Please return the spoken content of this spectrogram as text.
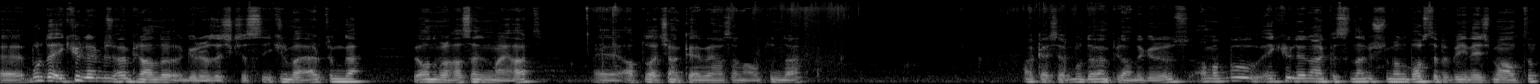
Ee, burada ekürlerimiz ön planda görüyoruz açıkçası. 2 numara Ertunga ve 10 numara Hasan in My Heart. Ee, Abdullah Çankaya ve Hasan Altundağ. Arkadaşlar burada ön planda görüyoruz. Ama bu ekürlerin arkasından 3 numaralı Boztepe Bey Necmi Altın.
